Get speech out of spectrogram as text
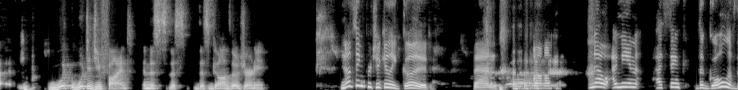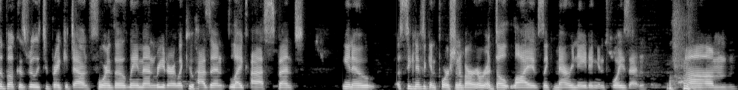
Uh, what what did you find in this this this Gonzo journey? Nothing particularly good, Ben. um, no, I mean, I think the goal of the book is really to break it down for the layman reader, like who hasn't, like us, spent, you know, a significant portion of our adult lives like marinating in poison. um,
